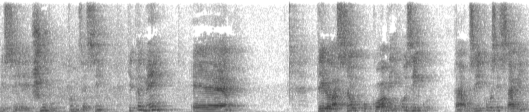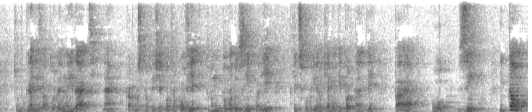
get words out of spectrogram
desse chumbo, vamos dizer assim, que também é, tem relação com o cobre e com o zinco. Tá? O zinco, vocês sabem que é um grande fator da imunidade, né? para nos proteger contra a Covid. Todo mundo tomando zinco aí, porque descobriram que é muito importante para o zinco. Então,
